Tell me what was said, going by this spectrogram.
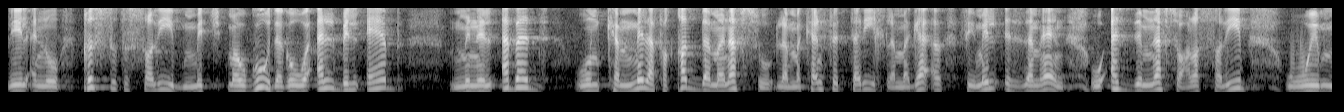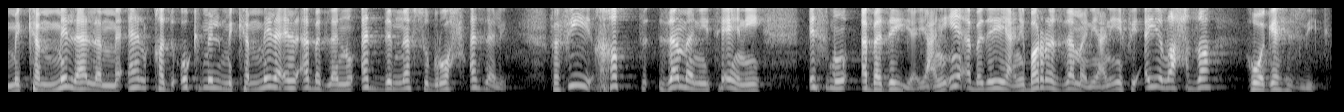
ليه؟ لأنه قصة الصليب موجودة جوه قلب الآب من الأبد ومكملة. فقدم نفسه لما كان في التاريخ لما جاء في ملء الزمان وقدم نفسه على الصليب ومكملة. لما قال قد أكمل مكملة إلى الأبد لأنه قدم نفسه بروح أزلي. ففي خط زمني تاني اسمه أبدية. يعني إيه أبدية؟ يعني بره الزمن. يعني إيه؟ في أي لحظة هو جاهز ليك.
